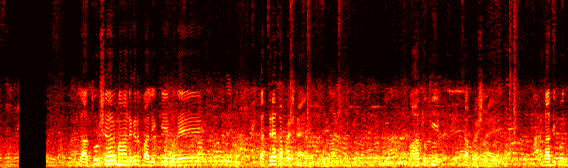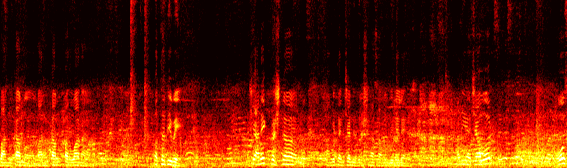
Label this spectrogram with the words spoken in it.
सर. लातूर शहर महानगरपालिकेमध्ये कचऱ्याचा प्रश्न आहे. वाहतुकीचा प्रश्न आहे. अनाधिकृत बांधकामं बांधकाम परवाना पथदिवे असे अनेक प्रश्न आम्ही त्यांच्या निदर्शनास आणून दिलेले आहेत. आणि याच्यावर ठोस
